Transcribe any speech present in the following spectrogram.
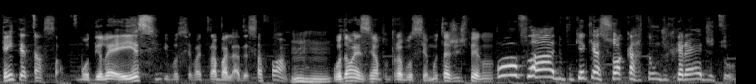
tem tentação. O modelo é esse e você vai trabalhar dessa forma. Uhum. Vou dar um exemplo pra você. Muita gente pergunta: Pô, Flávio, por que, que é só cartão de crédito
